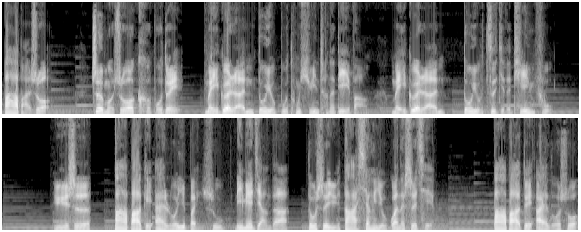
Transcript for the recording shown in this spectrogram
爸爸说：“这么说可不对，每个人都有不同寻常的地方，每个人都有自己的天赋。”于是，爸爸给艾罗一本书，里面讲的都是与大象有关的事情。爸爸对艾罗说：“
